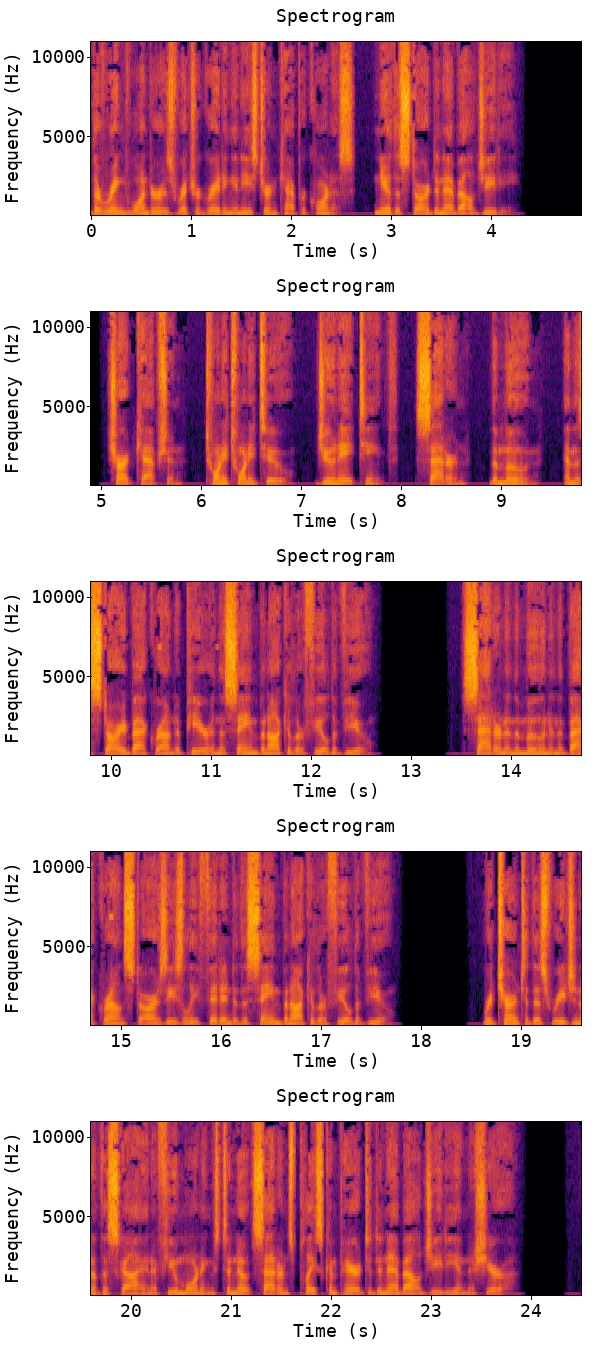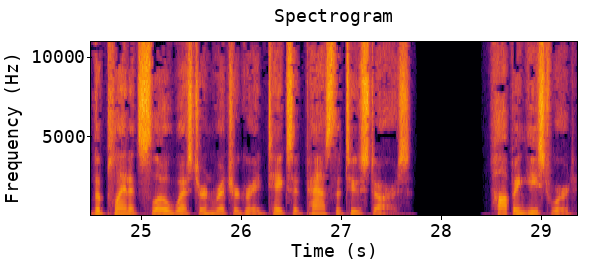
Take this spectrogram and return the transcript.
The ringed wonder is retrograding in eastern Capricornus, near the star Deneb Algedi. Chart caption 2022, June 18, Saturn, the Moon, and the starry background appear in the same binocular field of view. Saturn and the Moon and the background stars easily fit into the same binocular field of view. Return to this region of the sky in a few mornings to note Saturn's place compared to Deneb Algedi and Nashira. The planet's slow western retrograde takes it past the two stars. Hopping eastward,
